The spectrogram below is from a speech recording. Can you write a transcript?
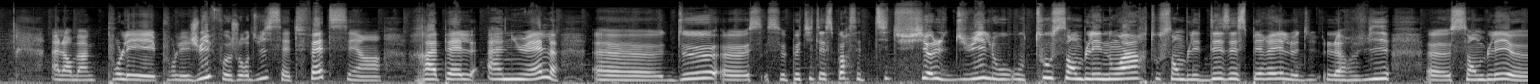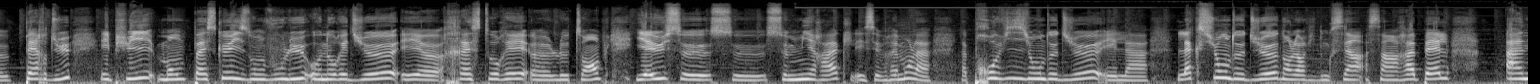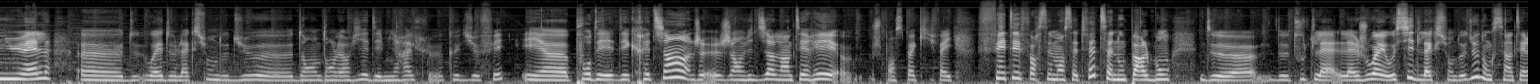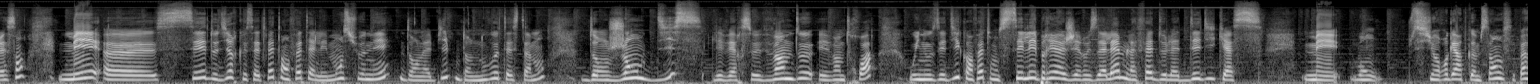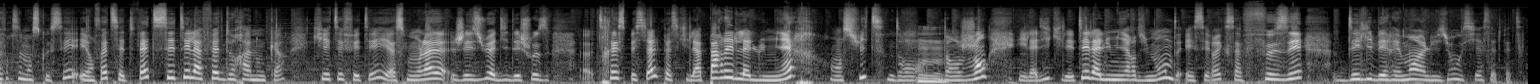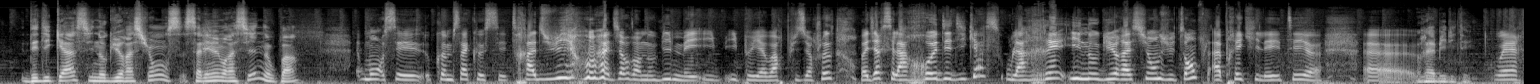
Alors ben, pour, les, pour les juifs aujourd'hui cette fête c'est un rappel annuel euh, de euh, ce petit espoir, cette petite fiole d'huile où, où, tout semblait noir, tout semblait désespéré, le, leur vie semblait perdue. Et puis bon parce qu'ils ont voulu voulu honorer Dieu et euh, restaurer euh, le temple. Il y a eu ce, ce, miracle et c'est vraiment la, la, provision de Dieu et l'action de Dieu dans leur vie. Donc c'est un, un rappel annuel euh, de, ouais, de l'action de Dieu euh, dans, dans, leur vie et des miracles que Dieu fait. Et euh, pour des, des chrétiens, j'ai envie de dire l'intérêt, je pense pas qu'il faille fêter forcément cette fête, ça nous parle bon de, de toute la, la, joie et aussi de l'action de Dieu, donc c'est intéressant, mais c'est de dire que cette fête, en fait, elle est mentionnée dans la Bible, dans le Nouveau Testament, dans Jean 10, les versets 22 et 23, où il nous est dit qu'en fait, on célébrait à Jérusalem la fête de la dédicace. Mais bon, si on regarde comme ça, on ne sait pas forcément ce que c'est. Et en fait, cette fête, c'était la fête de Hanouka qui était fêtée. Et à ce moment-là, Jésus a dit des choses euh, très spéciales parce qu'il a parlé de la lumière ensuite dans, mmh. dans Jean. Et il a dit qu'il était la lumière du monde. Et c'est vrai que ça faisait délibérément allusion aussi à cette fête. Dédicace, inauguration, ça a les mêmes racines ou pas? Bon, c'est comme ça que c'est traduit, on va dire, dans nos bibles, mais il, il, peut y avoir plusieurs choses. On va dire que c'est la redédicace ou la réinauguration du temple après qu'il ait été euh, euh, réhabilité. Ouais.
